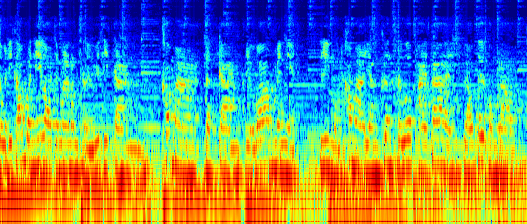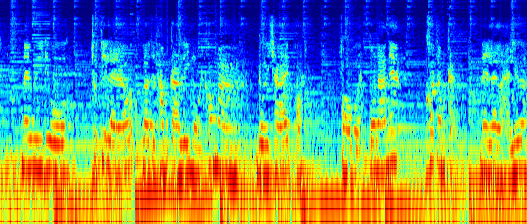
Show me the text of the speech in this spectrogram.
สวัสดีครับ วันนี้เราจะมานำเสนอวิธีการเข้ามาจัดการหรือว่า manage รีโมทเข้ามายังเครื่องเซิร์ฟเวอร์ภายใต้เราเตอร์ของเรา ในวิดีโอชุดที่แล้วเราจะทำการรีโมทเข้ามา โดยใช้พอร์ต forward ตัวนั้นเนี่ยข้อจำกัดในหลาย ๆ เรื่อง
